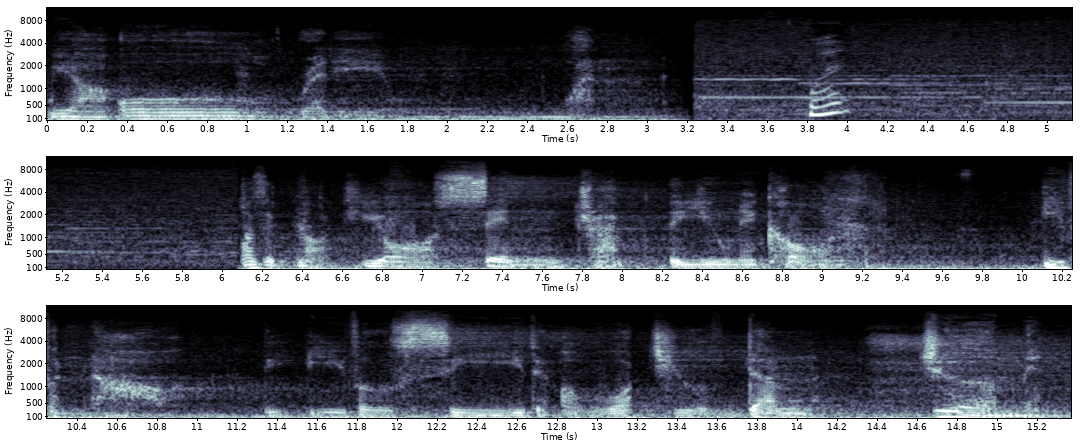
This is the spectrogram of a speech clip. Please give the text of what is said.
we are already one. What? Was it not your sin trapped the unicorn? Even now, the evil seed of what you've done germinates.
